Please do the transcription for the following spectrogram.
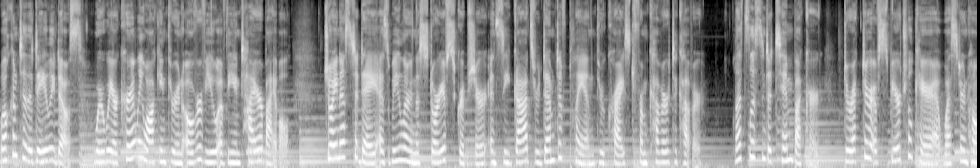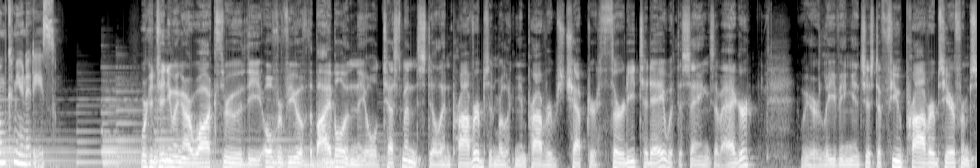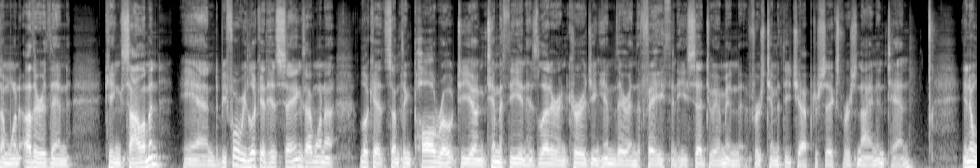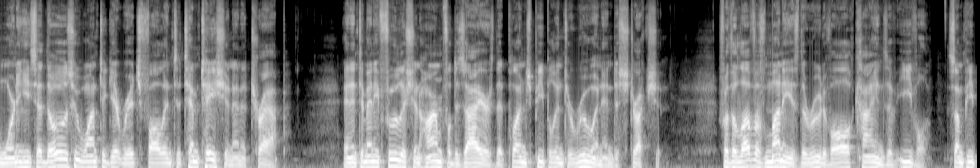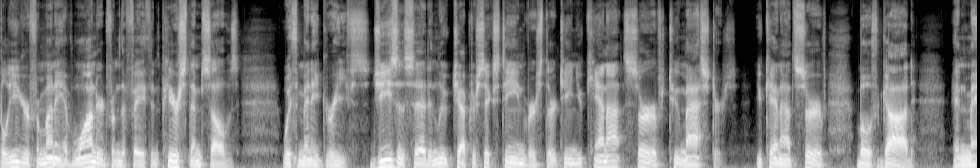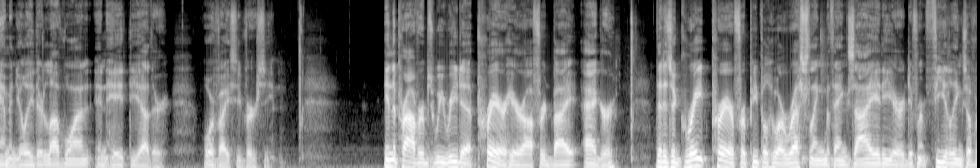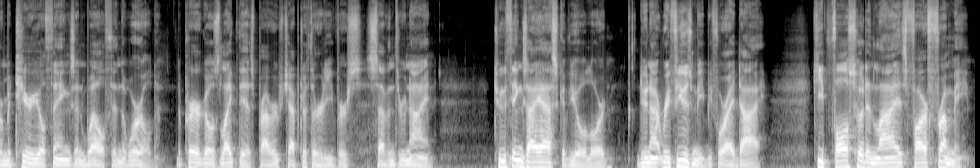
Welcome to the Daily Dose, where we are currently walking through an overview of the entire Bible. Join us today as we learn the story of Scripture and see God's redemptive plan through Christ from cover to cover. Let's listen to Tim Boettger, Director of Spiritual Care at Western Home Communities. We're continuing our walk through the overview of the Bible in the Old Testament, still in Proverbs, and we're looking in Proverbs chapter 30 today with the sayings of Agur. We are leaving it's just a few proverbs here from someone other than King Solomon. And before we look at his sayings, I want to look at something Paul wrote to young Timothy in his letter encouraging him there in the faith. And he said to him in 1 Timothy chapter 6, verse 9 and 10, in a warning, he said, Those who want to get rich fall into temptation and a trap, and into many foolish and harmful desires that plunge people into ruin and destruction. For the love of money is the root of all kinds of evil. Some people eager for money have wandered from the faith and pierced themselves with many griefs. Jesus said in Luke chapter 16, verse 13, You cannot serve two masters. You cannot serve both God and mammon. You'll either love one and hate the other, or vice versa. In the Proverbs, we read a prayer here offered by Agur that is a great prayer for people who are wrestling with anxiety or different feelings over material things and wealth in the world. The prayer goes like this Proverbs chapter 30, verse 7 through 9. Two things I ask of you, O Lord. Do not refuse me before I die. Keep falsehood and lies far from me.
